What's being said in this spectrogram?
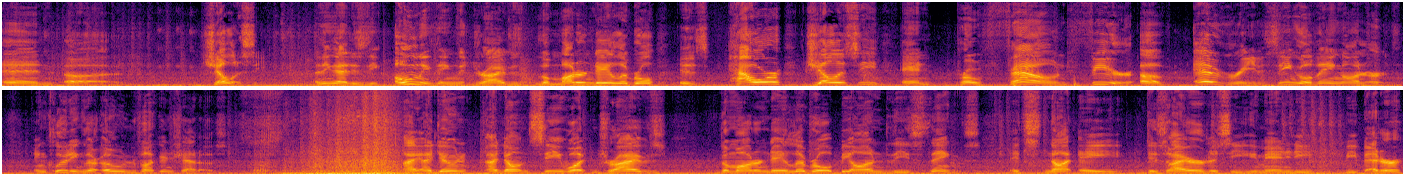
and uh, jealousy. I think that is the only thing that drives the modern day liberal is power, jealousy, and profound fear of every single thing on Earth, including their own fucking shadows. I, I don't I don't see what drives the modern day liberal beyond these things. It's not a desire to see humanity be better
